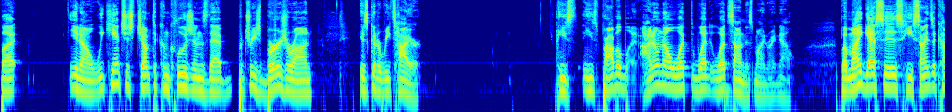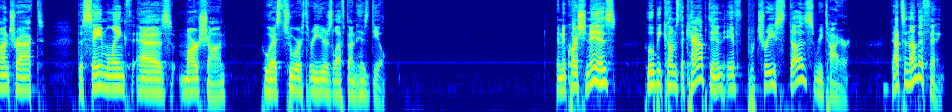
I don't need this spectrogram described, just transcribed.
But you know, we can't just jump to conclusions that Patrice Bergeron is going to retire. He's he's probably I don't know what what what's on his mind right now. But my guess is he signs a contract the same length as Marchand, who has 2 or 3 years left on his deal. And the question is, who becomes the captain if Patrice does retire? That's another thing.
